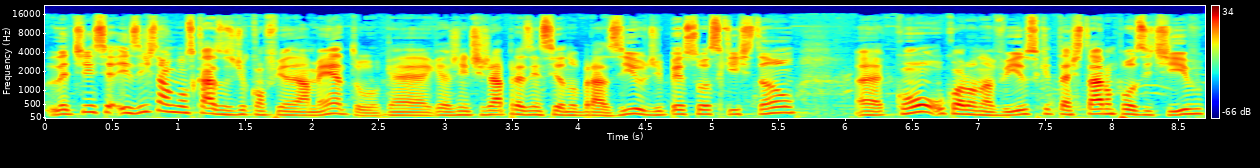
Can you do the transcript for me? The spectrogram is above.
Letícia, existem alguns casos de confinamento é, que a gente já presencia no Brasil de pessoas que estão é, com o coronavírus, que testaram positivo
